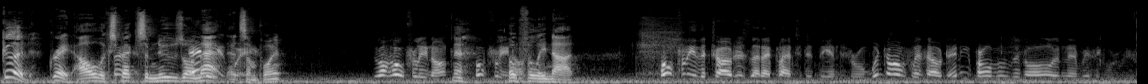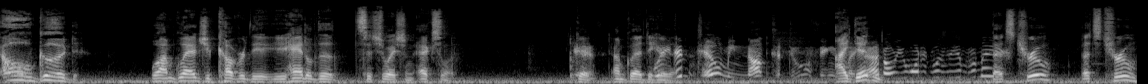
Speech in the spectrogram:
Good. Great. I'll expect some news on that at some point. Well, hopefully not. Eh, Hopefully, Hopefully not. not. Hopefully, the charges that I planted in the engine room went off without any problems at all, and everything. Oh, good. Well, I'm glad you covered the. You handled the situation. Excellent. Good. Yes. I'm glad to Well, hear you that. didn't tell me not to do things. I like didn't. That. All you wanted was the information. That's true. That's true.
